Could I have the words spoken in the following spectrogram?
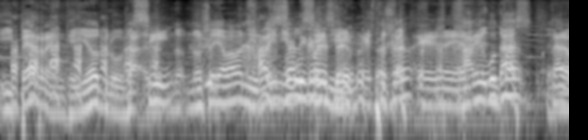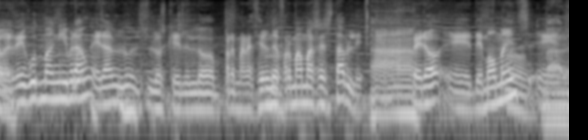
y Perren, que y otro. O sea, Sí. no, no se llamaban ni Rey ni y ni- estos son, eh, Ray Goodman, claro. Ray Goodman y Brown eran los, los que lo permanecieron de forma más estable. Ah. Pero eh, The Moments, Oh, en, vale,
